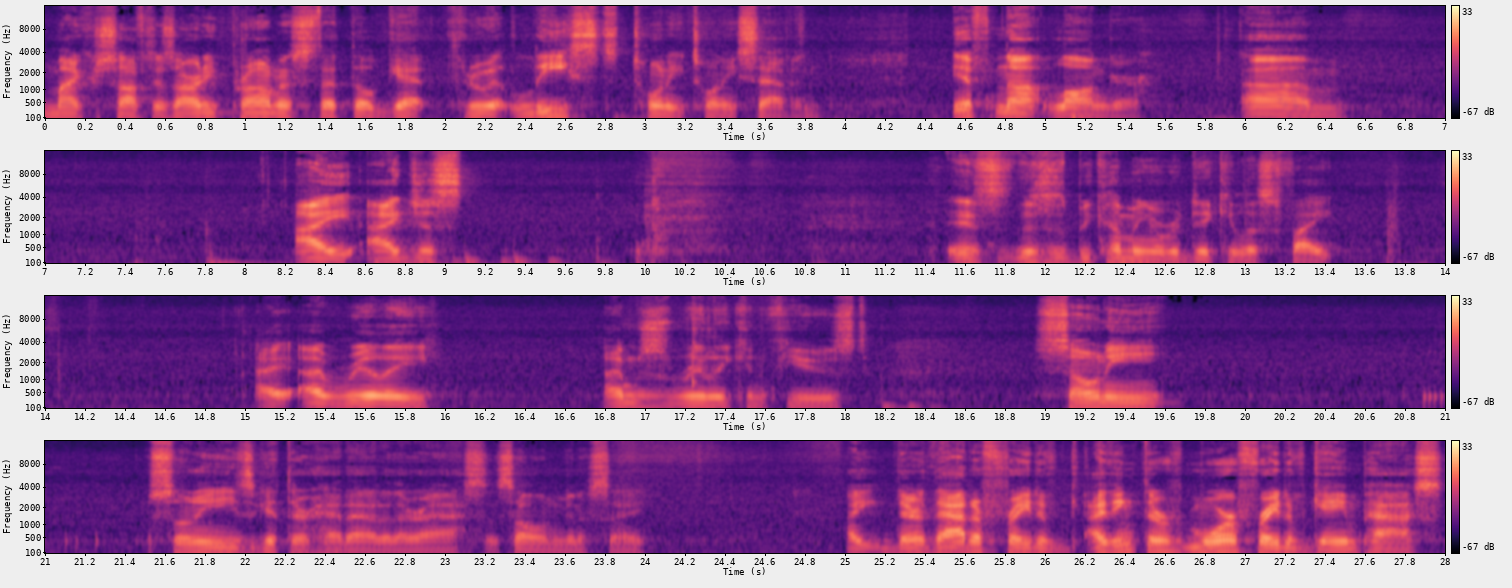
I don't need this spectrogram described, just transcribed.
Microsoft has already promised that they'll get through at least 2027, if not longer. Um, I I just it's this is becoming a ridiculous fight. I I really I'm just really confused. Sony Sony needs to get their head out of their ass. That's all I'm gonna say. I they're that afraid of. I think they're more afraid of Game Pass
